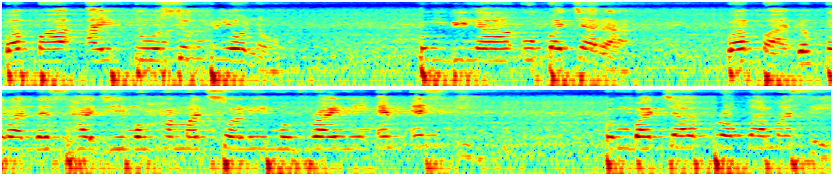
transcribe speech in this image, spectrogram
Bapak Aibtu Supriyono. Pembina Upacara Bapak Dr. Andes Haji Muhammad Soli Mufraini MSI Pembaca Proklamasi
